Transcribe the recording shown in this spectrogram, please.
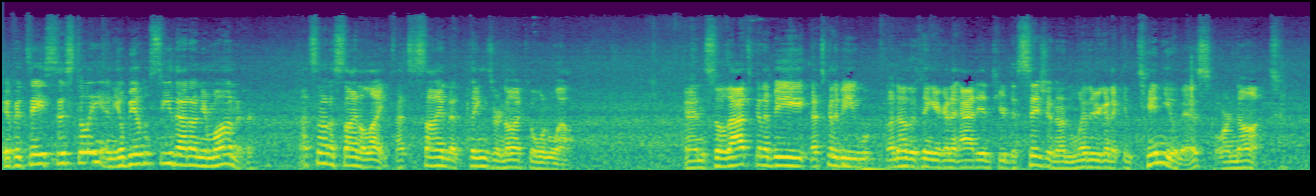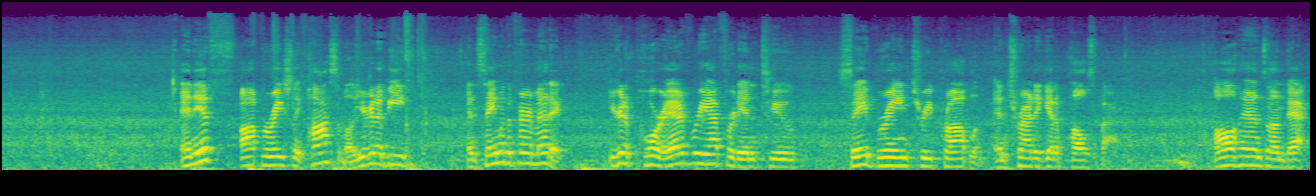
If it's asystole, and you'll be able to see that on your monitor, that's not a sign of life. That's a sign that things are not going well. And so that's going to be that's going to be another thing you're going to add into your decision on whether you're going to continue this or not. And if operationally possible, you're going to be, and same with the paramedic, you're going to pour every effort into, say, brain tree problem and try to get a pulse back. All hands on deck.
